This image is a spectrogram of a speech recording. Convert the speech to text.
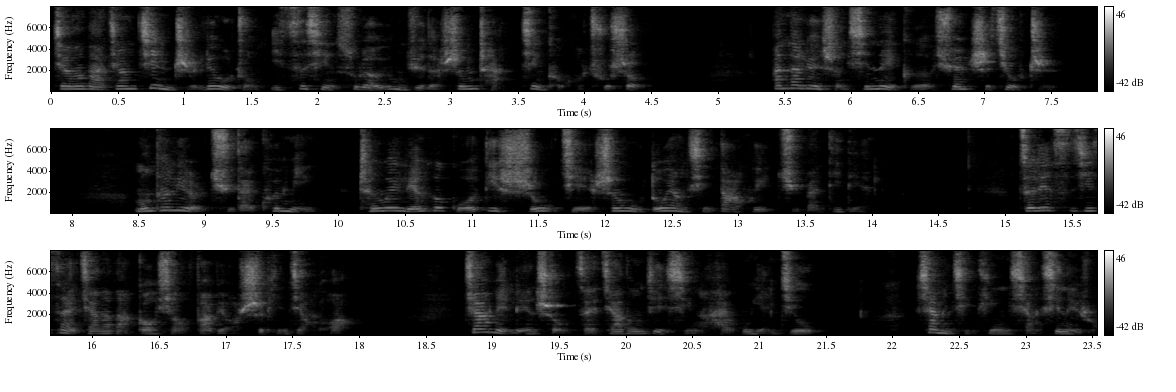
加拿大将禁止六种一次性塑料用具的生产、进口和出售。安大略省新内阁宣誓就职，蒙特利尔取代昆明成为联合国第十五届生物多样性大会举办地点。泽连斯基在加拿大高校发表视频讲话。加美联手在加东进行海污研究。下面请听详细内容。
